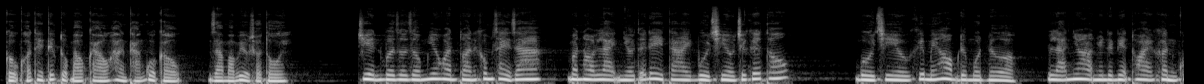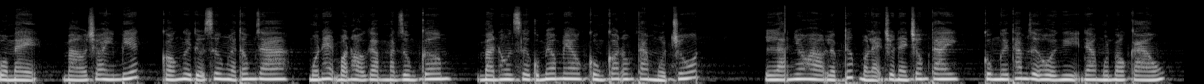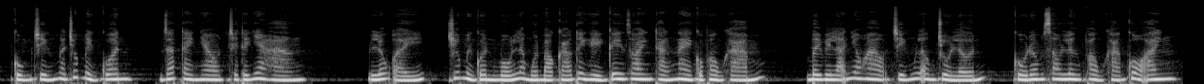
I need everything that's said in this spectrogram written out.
Cậu có thể tiếp tục báo cáo hàng tháng của cậu Giao báo biểu cho tôi. Chuyện vừa rồi giống như hoàn toàn không xảy ra Bọn họ lại nhớ tới đề tài buổi chiều chưa kết thúc. Buổi chiều khi mới họp được một nửa Lã nhỏ Hạo nhận được điện thoại khẩn của mẹ Báo cho anh biết có người tự xưng là thông gia Muốn hẹn bọn họ gặp mặt dùng cơm. Bàn hôn sự của Meo Meo cùng con ông ta một chút. Lã Nho Hạo lập tức bỏ lại chuyện này trong tay Cùng người tham dự hội nghị đang muốn báo cáo. Cũng chính là Trúc Bình Quân Dắt tay nhau chạy tới nhà hàng. Lúc ấy, Trước mình Quân vốn là muốn báo cáo tình hình kinh doanh tháng này của phòng khám, bởi vì Lã nhau Hạo chính là ông chủ lớn, cổ đông sau lưng phòng khám của anh.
